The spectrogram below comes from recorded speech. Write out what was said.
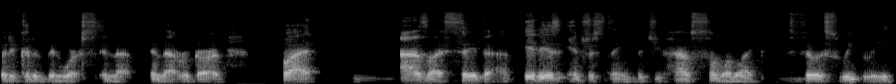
but it could have been worse in that, in that regard. But as I say that, it is interesting that you have someone like Phillis Wheatley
